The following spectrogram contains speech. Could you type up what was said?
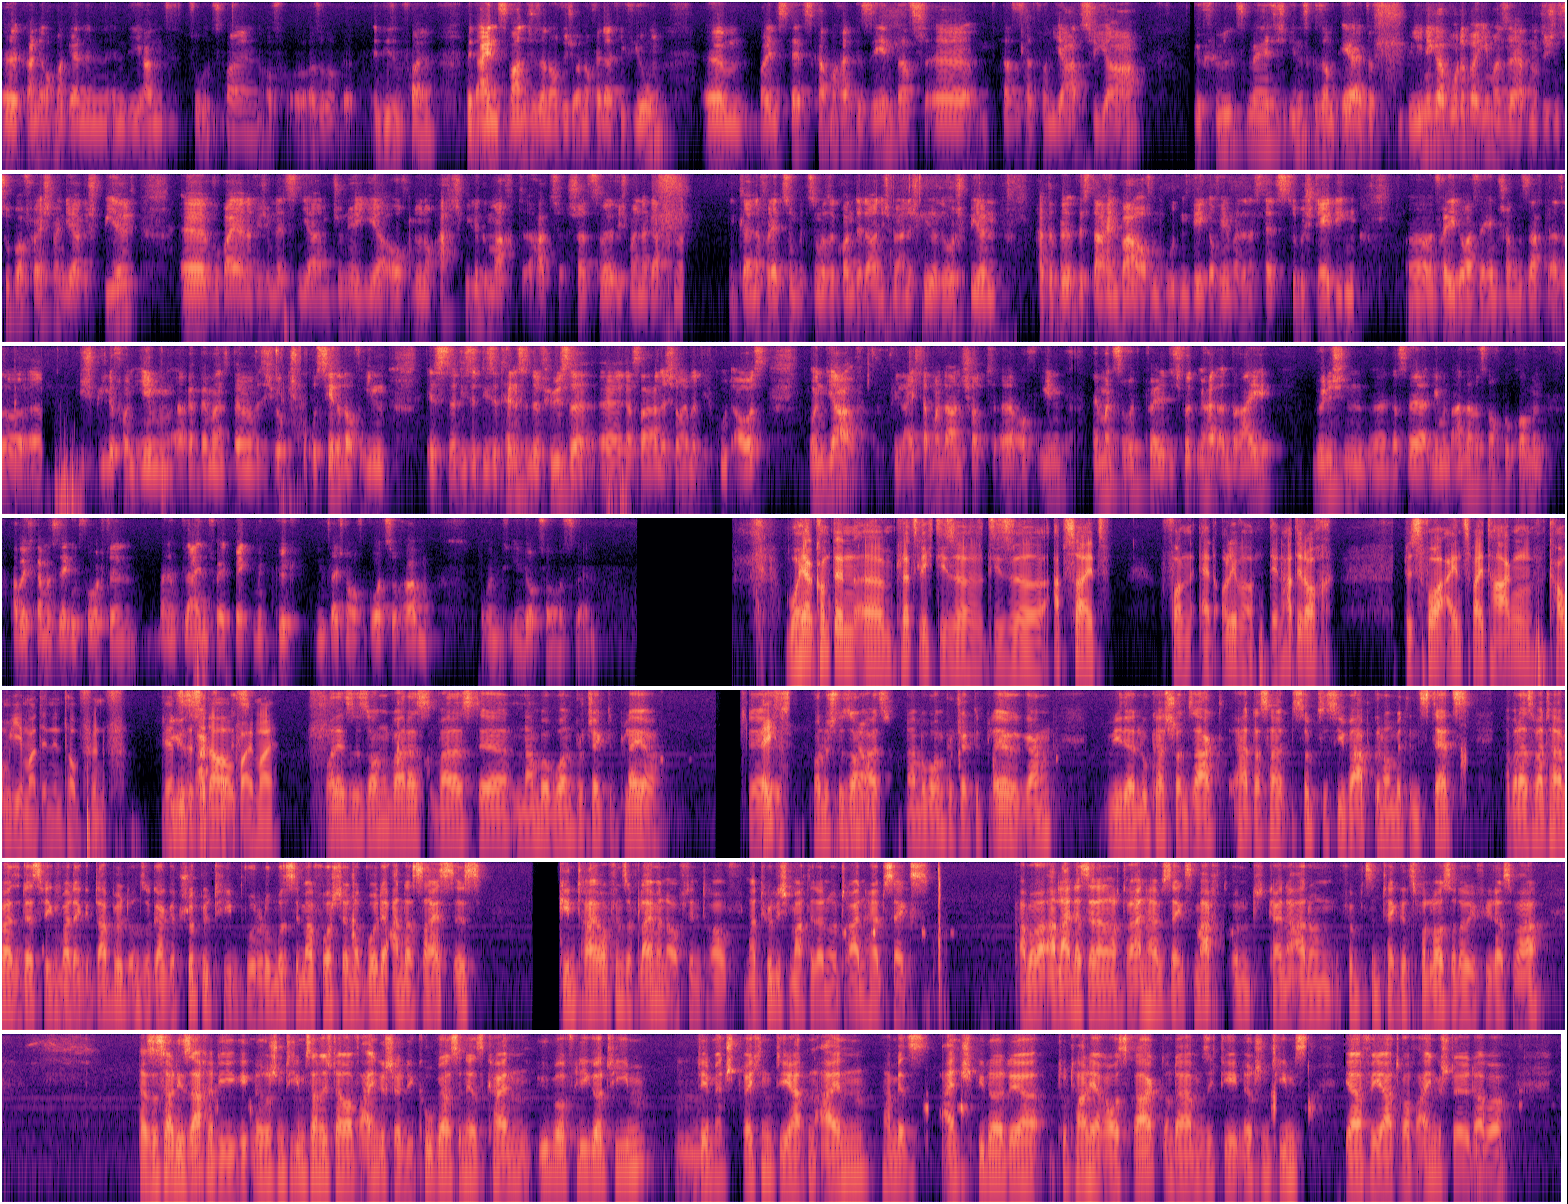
Äh, kann ja auch mal gerne in, in, die Hand zu uns fallen, auf, also in diesem Fall. Mit 21 ist er natürlich auch noch relativ jung. Ähm, bei den Stats hat man halt gesehen, dass, äh, dass es halt von Jahr zu Jahr gefühlsmäßig insgesamt eher etwas weniger wurde bei ihm. Also er hat natürlich ein super Freshman-Jahr gespielt, äh, wobei er natürlich im letzten Jahr im Junior-Jahr auch nur noch acht Spiele gemacht hat, statt zwölf. Ich meine, da gab es eine, eine, kleine Verletzung, beziehungsweise konnte da nicht mehr alle Spiele durchspielen. Hatte bis dahin war auf einem guten Weg, auf jeden Fall seine Stats zu bestätigen. Äh, und Freddy, du hast ja eben schon gesagt, also äh, die Spiele von ihm, äh, wenn man, wenn man sich wirklich fokussiert hat auf ihn, ist diese, diese tänzende Füße, das sah alles schon relativ gut aus. Und ja, vielleicht hat man da einen Shot auf ihn, wenn man zurücktradet. Ich würde mir halt an drei wünschen, dass wir jemand anderes noch bekommen, aber ich kann mir sehr gut vorstellen, bei einem kleinen Tradeback mit Glück ihn vielleicht noch auf Bord zu haben und ihn doch zu auswählen. Woher kommt denn ähm, plötzlich diese, diese Upside von Ed Oliver. Den hatte doch bis vor ein, zwei Tagen kaum jemand in den Top 5. Jetzt gesagt, ist er da auf einmal. Vor der Saison war das, war das der Number One Projected Player. Der Echt? ist College Saison ja. als Number One Projected Player gegangen. Wie der Lukas schon sagt, hat das halt sukzessive abgenommen mit den Stats. Aber das war teilweise deswegen, weil der gedoppelt und sogar getriple-teamt wurde. Du musst dir mal vorstellen, obwohl der undersized ist, gehen drei Offensive Linemen auf den drauf. Natürlich macht er da nur dreieinhalb Sacks. Aber allein, dass er dann noch dreieinhalb Sacks macht und keine Ahnung, 15 Tackles verlost oder wie viel das war, das ist halt die Sache. Die gegnerischen Teams haben sich darauf eingestellt. Die Cougars sind jetzt kein Überflieger-Team. Mhm. Dementsprechend, die hatten einen, haben jetzt einen Spieler, der total herausragt und da haben sich die gegnerischen Teams Jahr für Jahr darauf eingestellt. Aber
